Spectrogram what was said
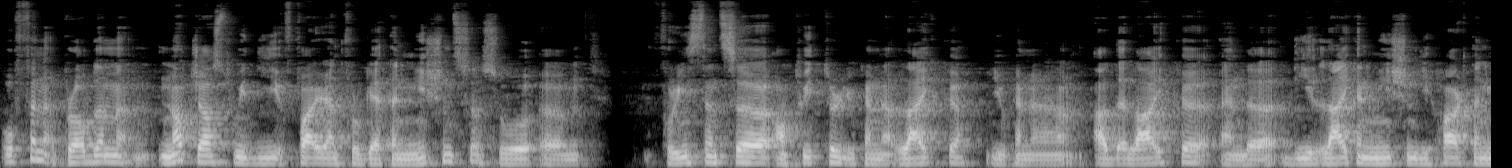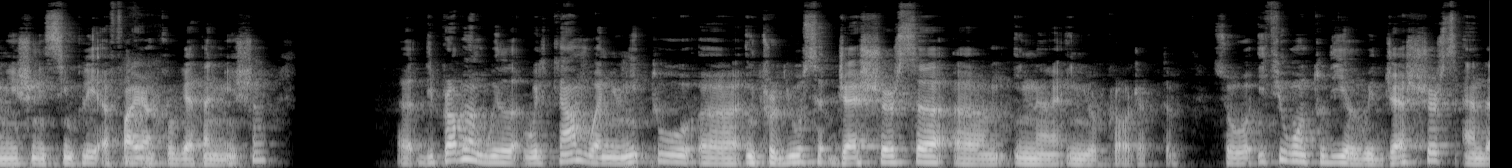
often a problem not just with the fire and forget animations. So um, for instance, uh, on Twitter, you can like, you can uh, add a like, uh, and the like animation, the heart animation is simply a fire and forget animation. Uh, the problem will, will come when you need to uh, introduce gestures uh, um, in, in your project. So if you want to deal with gestures and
